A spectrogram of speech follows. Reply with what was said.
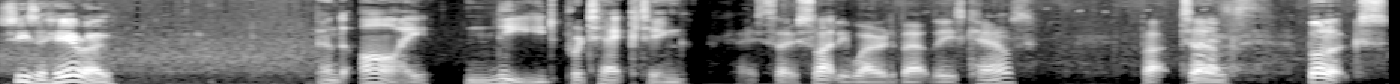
She's a hero. And I need protecting. Okay, so slightly worried about these cows, but um, Bullocks. bullocks.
